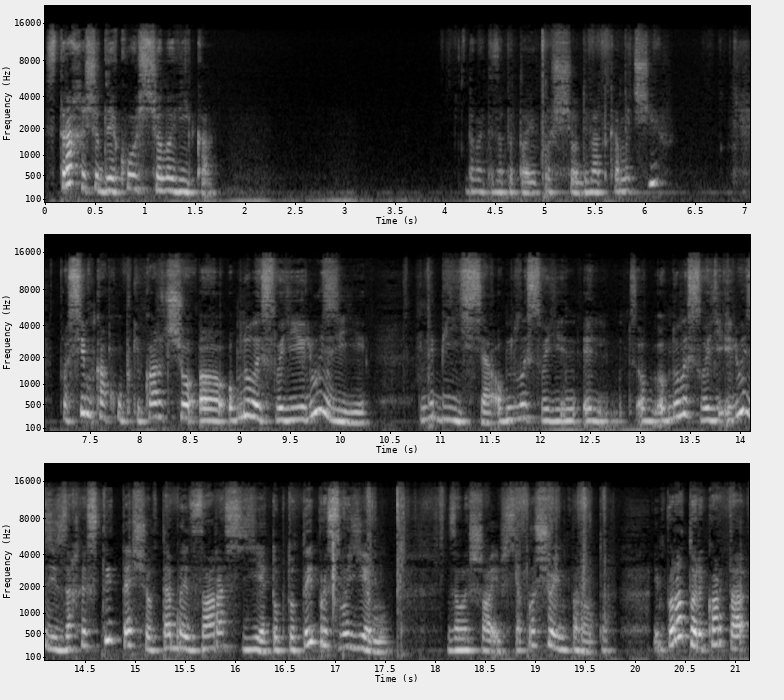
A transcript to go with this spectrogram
страхи щодо якогось чоловіка. Давайте запитаю, про що? Дев'ятка мечів. Про сімка кубків. Кажуть, що е, обнули свої ілюзії. Не бійся, обнули свої, обнули свої ілюзії, захисти те, що в тебе зараз є. Тобто ти при своєму залишаєшся. Про що імператор? Імператор і карта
